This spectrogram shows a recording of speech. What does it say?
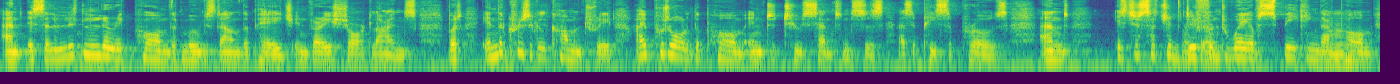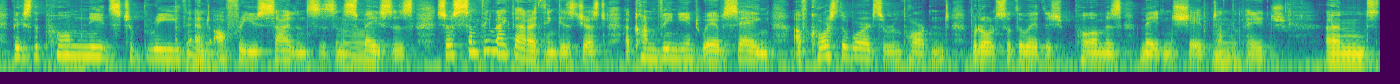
And it's a little lyric poem that moves down the page in very short lines. But in the critical commentary, I put all the poem into two sentences as a piece of prose. And it's just such a different okay. way of speaking that mm. poem because the poem needs to breathe mm. and offer you silences and mm. spaces. So something like that, I think, is just a convenient way of saying, of course, the words are important, but also the way the poem is made and shaped on the mm. page. And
